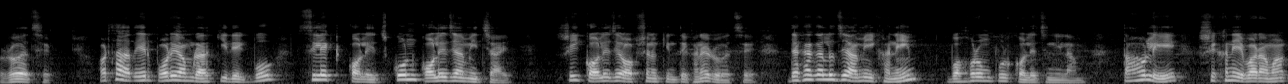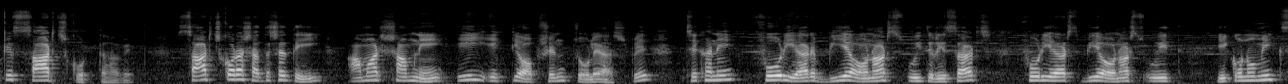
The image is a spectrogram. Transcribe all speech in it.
রয়েছে। অর্থাৎ এরপরে আমরা কি দেখব? সিলেক্ট কলেজ কোন কলেজে আমি চাই? সেই কলেজের অপশানও কিন্তু এখানে রয়েছে। দেখা গেল যে আমি এখানে বহরমপুর কলেজ নিলাম। তাহলে সেখানে এবার আমাকে সার্চ করতে হবে। সার্চ করার সাথে সাথেই আমার সামনে এই একটি অপশন চলে আসবে, যেখানে four year BA honours with research four years BA honours with economics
